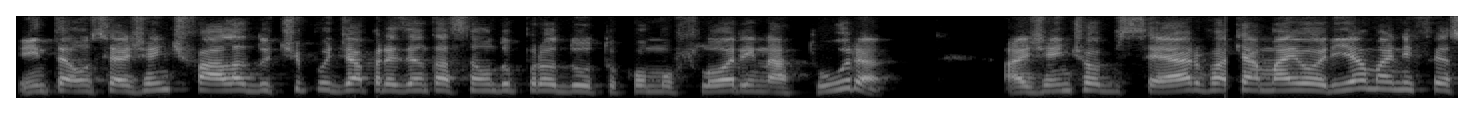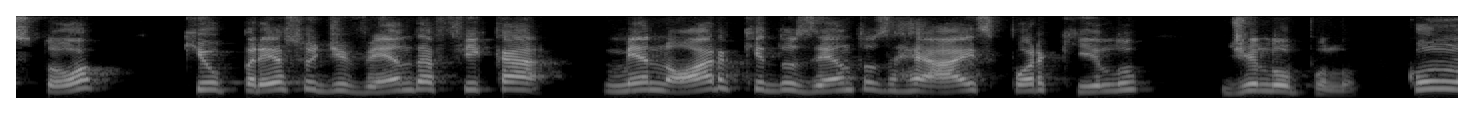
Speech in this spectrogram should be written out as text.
Então, se a gente fala do tipo de apresentação do produto como flor in natura, a gente observa que a maioria manifestou que o preço de venda fica menor que 200 reais por quilo de lúpulo. Com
